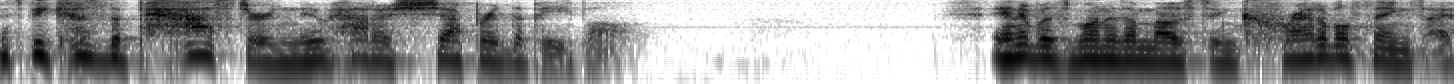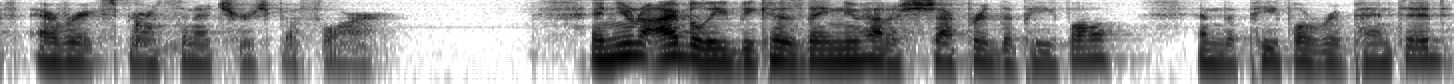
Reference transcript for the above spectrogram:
It's because the pastor knew how to shepherd the people. And it was one of the most incredible things I've ever experienced in a church before. And you know, I believe because they knew how to shepherd the people and the people repented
